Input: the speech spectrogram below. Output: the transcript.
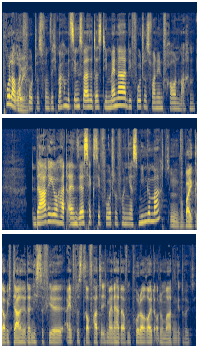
Polaroid Oh von sich machen, beziehungsweise dass die Männer die Fotos von den Frauen machen. Dario hat ein sehr sexy Foto von Jasmin gemacht. Hm, Wobei, glaube ich, Dario da nicht so viel Einfluss drauf hatte. Ich meine, er hat auf den Polaroid-Automaten gedrückt.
